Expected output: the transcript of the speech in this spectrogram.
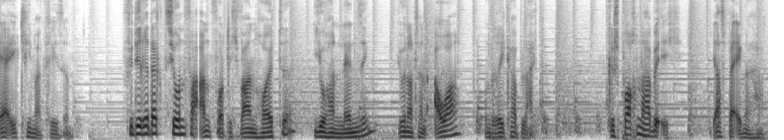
RE Klimakrise. Für die Redaktion verantwortlich waren heute Johann Lensing, Jonathan Auer und Reka Bleit. Gesprochen habe ich, Jasper Engelhardt.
